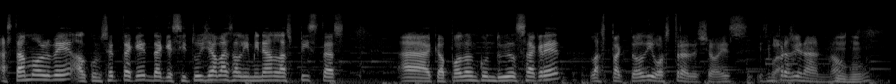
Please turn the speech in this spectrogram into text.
està molt bé el concepte aquest de que si tu ja vas eliminant les pistes eh, que poden conduir el secret, l'espectador diu, ostres, això és, és impressionant, no? Uh -huh.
